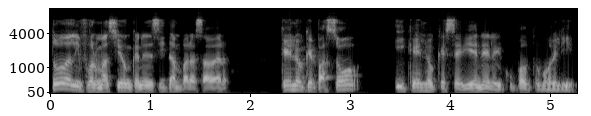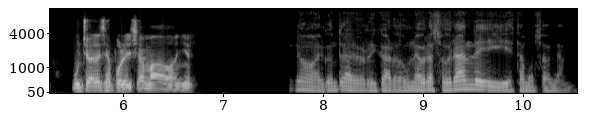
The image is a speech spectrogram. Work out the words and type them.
toda la información que necesitan para saber qué es lo que pasó y qué es lo que se viene en el Cupa Automovilismo. Muchas gracias por el llamado, Daniel. No, al contrario, Ricardo. Un abrazo grande y estamos hablando.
